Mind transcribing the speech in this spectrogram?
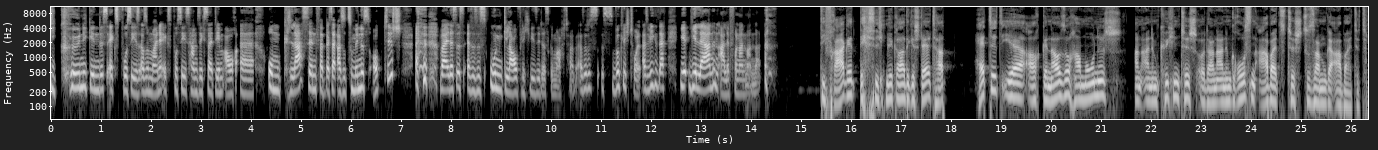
die Königin des Exposés. Also meine Exposés haben sich seitdem auch äh, um Klassen verbessert, also zumindest optisch, weil das ist, also es ist unglaublich, wie sie das gemacht hat. Also das ist wirklich toll. Also wie gesagt, wir, wir lernen alle voneinander. Die Frage, die sich mir gerade gestellt hat, hättet ihr auch genauso harmonisch an einem Küchentisch oder an einem großen Arbeitstisch zusammengearbeitet?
